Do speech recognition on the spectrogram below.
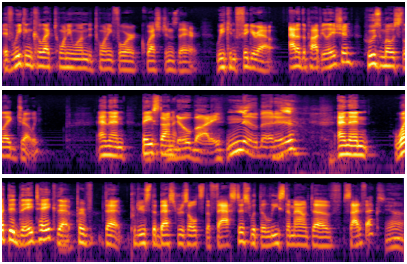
if we can collect 21 to 24 questions there, we can figure out out of the population who's most like Joey. And then based on Nobody. nobody. And then what did they take that that produced the best results the fastest with the least amount of side effects? Yeah.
